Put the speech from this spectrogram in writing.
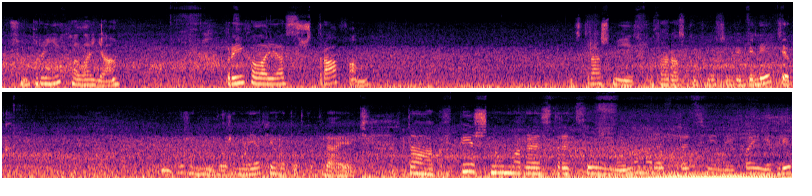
В общем, приїхала я. Приїхала я з штрафом. В Страшмійську. Зараз куплю собі білетик. Боже мій, боже мій, як його тут купляють. Так, впіш номер реєстраційний, номер реєстраційний ПІ.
